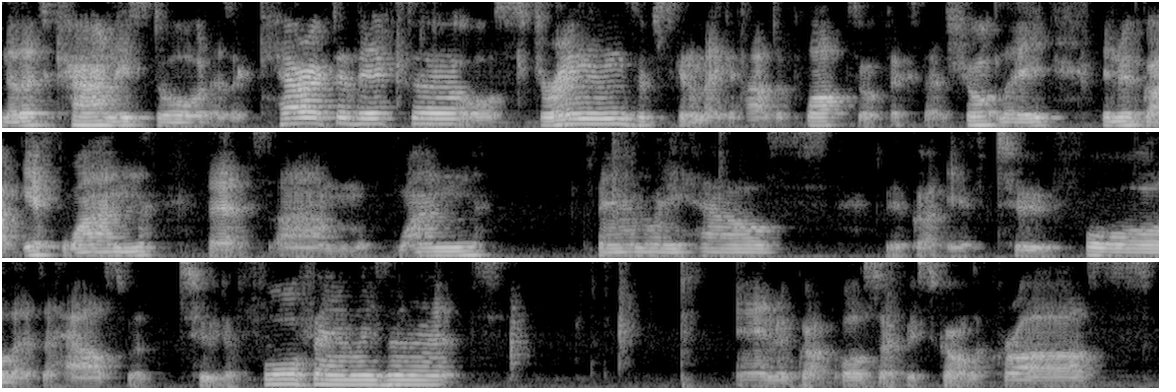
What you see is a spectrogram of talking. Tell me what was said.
Now that's currently stored as a character vector or strings, which is going to make it hard to plot, so we'll fix that shortly. Then we've got F1, that's um, one family house. We've got F2, 4, that's a house with two to four families in it. And we've got also, if we scroll across,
